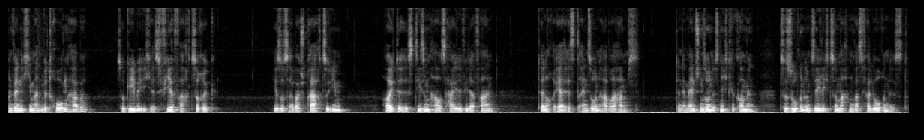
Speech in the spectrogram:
und wenn ich jemanden betrogen habe, so gebe ich es vierfach zurück. Jesus aber sprach zu ihm, Heute ist diesem Haus Heil widerfahren, denn auch er ist ein Sohn Abrahams. Denn der Menschensohn ist nicht gekommen, zu suchen und selig zu machen, was verloren ist.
